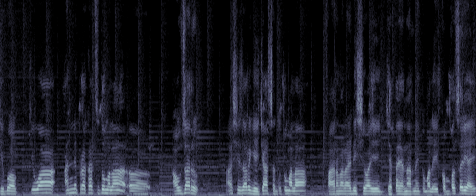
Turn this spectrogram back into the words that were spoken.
ठिबक किंवा अन्य प्रकारचे तुम्हाला अवजारं असे जर घ्यायचे असेल तर तुम्हाला फार्मर आय डी शिवाय घेता येणार नाही. तुम्हाला हे कंपल्सरी आहे.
